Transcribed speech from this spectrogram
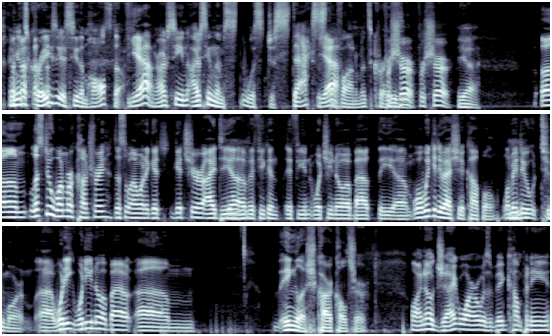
and it's crazy to see them haul stuff. Yeah. I've seen I've seen them with just stacks of Yeah. stuff on them. It's crazy for sure, for sure. Yeah. Um, let's do one more country. This is why I want to get get your idea Mm-hmm. of if you can, if you what you know about the. Um, well, we could do actually a couple. Let me Mm-hmm. do two more. Uh, what do you What do you know about um, English car culture? Well, I know Jaguar was a big company.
